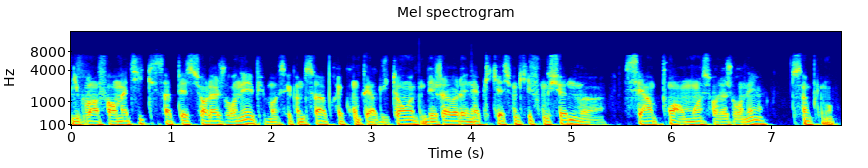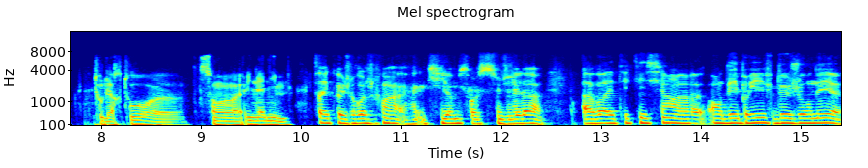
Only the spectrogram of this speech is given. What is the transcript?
niveau informatique, ça pèse sur la journée. Et puis bon, c'est comme ça après qu'on perd du temps. Déjà, voilà, une application qui fonctionne, bah, c'est un point en moins sur la journée, hein, tout simplement. Tous les retours euh, sont unanimes. C'est vrai que je rejoins Guillaume sur le sujet-là avoir des techniciens euh, en débrief de journée euh,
